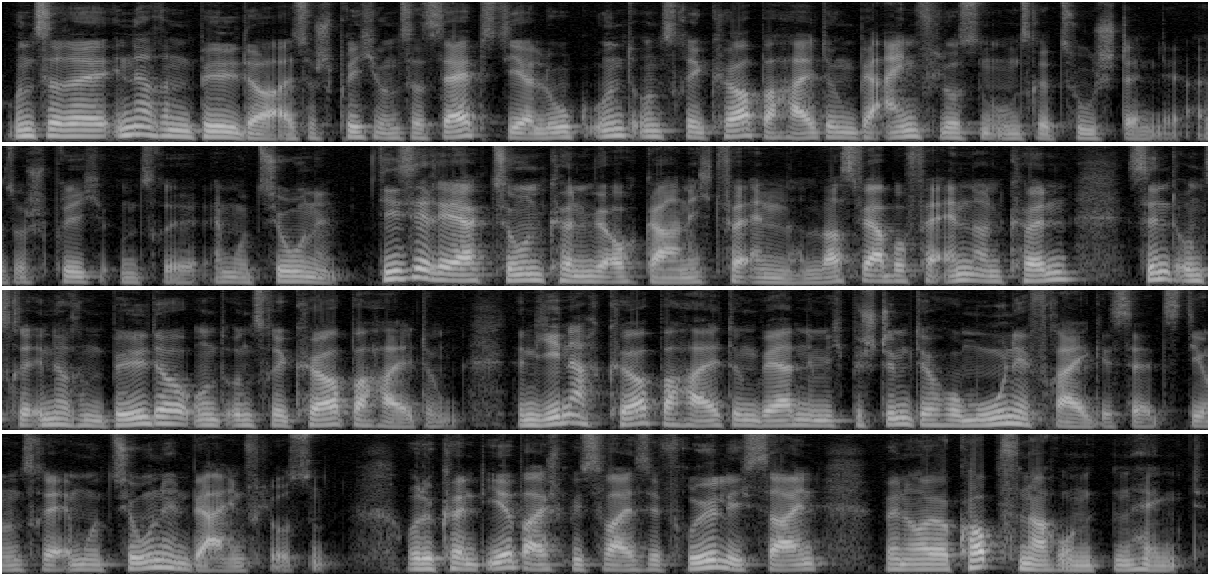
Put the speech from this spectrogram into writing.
Unsere inneren Bilder, also sprich unser Selbstdialog und unsere Körperhaltung beeinflussen unsere Zustände, also sprich unsere Emotionen. Diese Reaktion können wir auch gar nicht verändern. Was wir aber verändern können, sind unsere inneren Bilder und unsere Körperhaltung. Denn je nach Körperhaltung werden nämlich bestimmte Hormone freigesetzt, die unsere Emotionen beeinflussen. Oder könnt ihr beispielsweise fröhlich sein, wenn euer Kopf nach unten hängt.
